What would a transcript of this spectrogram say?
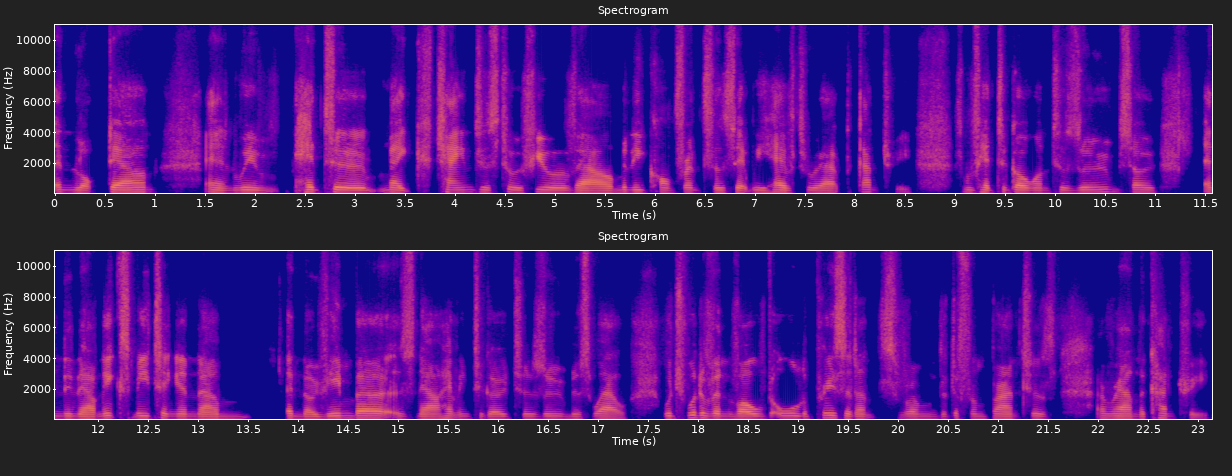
in lockdown, and we've had to make changes to a few of our mini conferences that we have throughout the country. So we've had to go on to Zoom. So, and then our next meeting in um, in November is now having to go to Zoom as well, which would have involved all the presidents from the different branches around the country.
